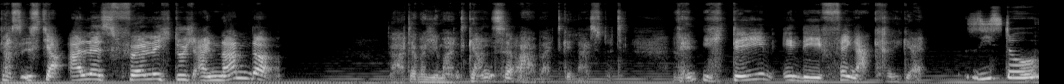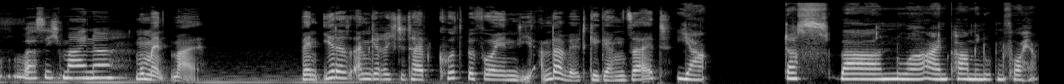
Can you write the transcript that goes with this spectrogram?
Das ist ja alles völlig durcheinander. Da hat aber jemand ganze Arbeit geleistet. Wenn ich den in die Finger kriege. Siehst du, was ich meine? Moment mal. Wenn ihr das angerichtet habt, kurz bevor ihr in die Anderwelt gegangen seid, Ja. Das war nur ein paar Minuten vorher.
